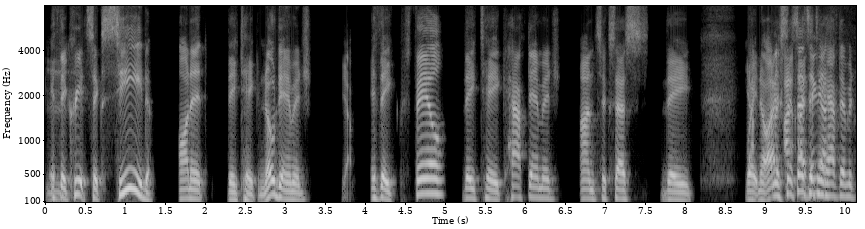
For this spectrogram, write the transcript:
If they Mm. crit succeed on it, they take no damage. Yeah. If they fail, they take half damage. On success, they Yeah, wait. No, on I- success, I they take that- half damage.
